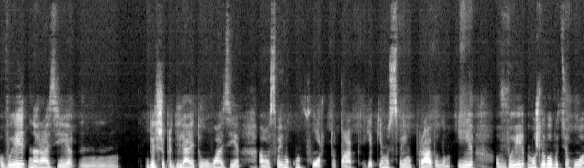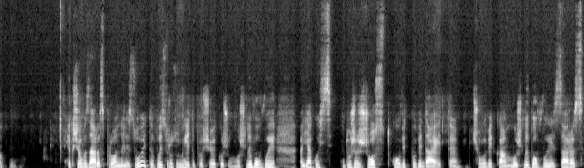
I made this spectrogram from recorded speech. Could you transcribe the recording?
Ви наразі більше приділяєте увазі е, своєму комфорту, так, якимось своїм правилам. І ви, можливо, ви цього Якщо ви зараз проаналізуєте, ви зрозумієте, про що я кажу. Можливо, ви якось дуже жорстко відповідаєте чоловікам, можливо, ви зараз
